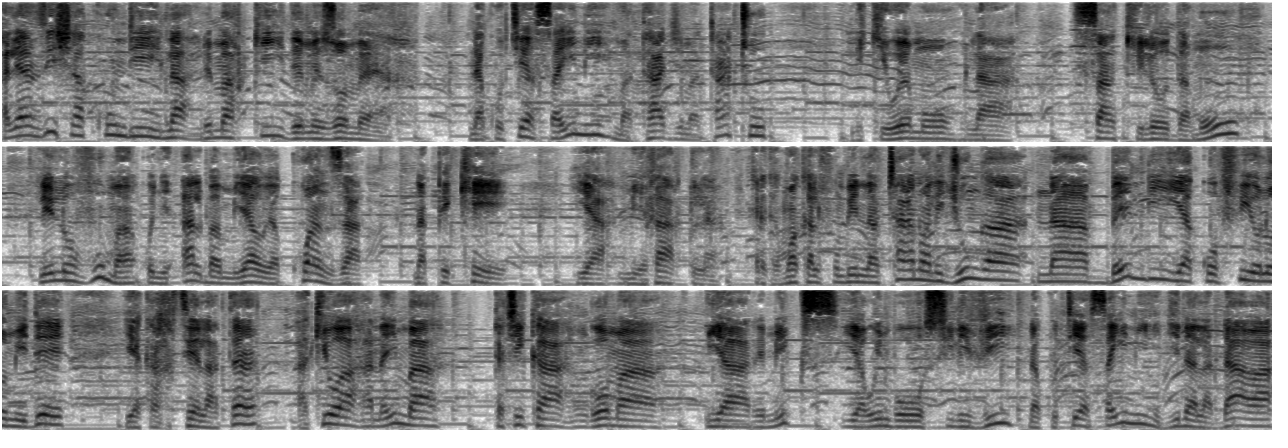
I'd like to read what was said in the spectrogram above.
alianzisha kundi la Le Marquis de Mesomer na kutia saini mataji matatu likiwemo la 100 kilo d'amour lililovuma kwenye albamu yao ya kwanza na pekee ya Miracle. Katika mwaka 2005 alijiunga na bendi ya Koffi Olomide ya Quartier Latin akiwa anaimba katika ngoma ya remix ya wimbo Sylvie na kutia saini jina la dawa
